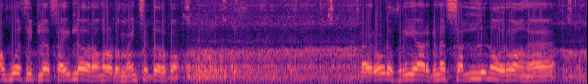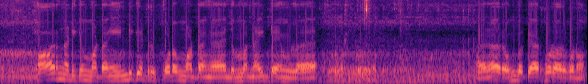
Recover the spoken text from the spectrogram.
ஆப்போசிட்டில் சைடில் வரவங்களோட மைண்ட் செட்டும் இருக்கும். ரோடு ஃப்ரீயாக இருக்குன்னா சல்லுன்னு வருவாங்க. ஹார்ன் அடிக்க மாட்டாங்க இண்டிகேட்டர் போட மாட்டாங்க இந்த மாதிரி நைட் டைமில் அதனால் ரொம்ப கேர்ஃபுல்லாக இருக்கணும்.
